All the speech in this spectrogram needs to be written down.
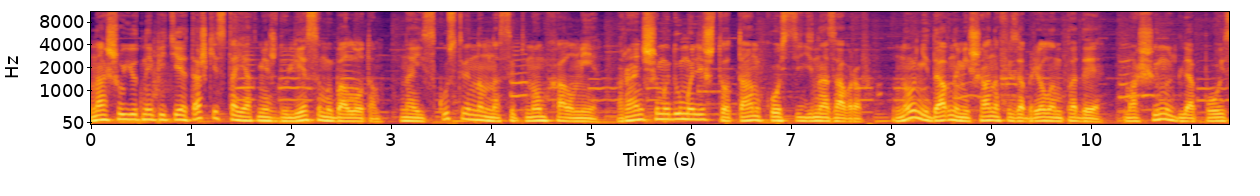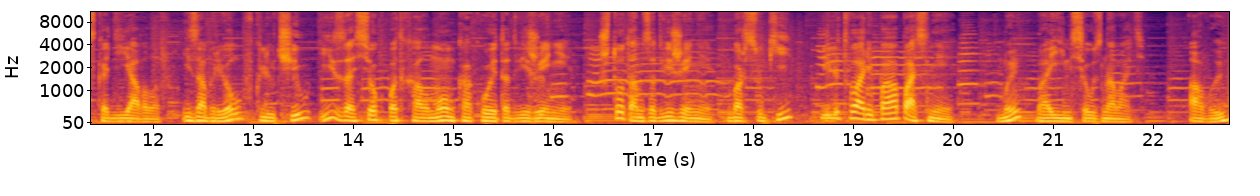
Наши уютные пятиэтажки стоят между лесом и болотом, на искусственном насыпном холме. Раньше мы думали, что там кости динозавров. Но недавно Мишанов изобрел МПД – машину для поиска дьяволов. Изобрел, включил и засек под холмом какое-то движение. Что там за движение? Барсуки или твари поопаснее? Мы боимся узнавать. А вы?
